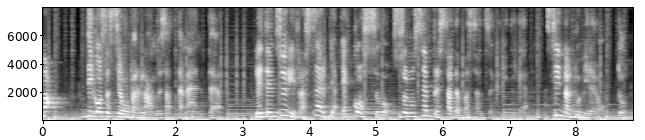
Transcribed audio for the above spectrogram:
Ma di cosa stiamo parlando esattamente? Le tensioni tra Serbia e Kosovo sono sempre state abbastanza critiche, sin dal 2008,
